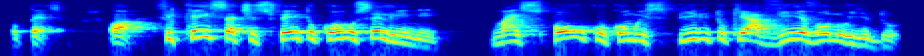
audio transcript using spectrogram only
ficou péssimo. Ó, fiquei satisfeito como Celine, mas pouco como espírito que havia evoluído.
